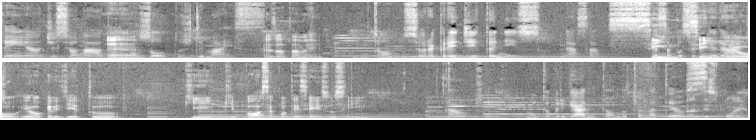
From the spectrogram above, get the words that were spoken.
tenha adicionado é. nos outros demais. Exatamente. Então o senhor acredita nisso, nessa, sim, nessa possibilidade? Sim, eu, eu acredito que, que possa acontecer isso sim. Tá ok. Muito obrigada então, doutor Matheus. A disponha.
